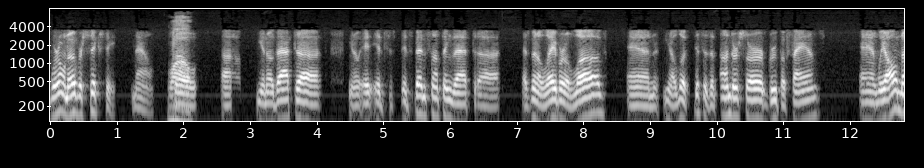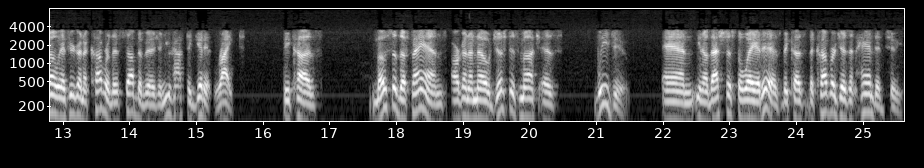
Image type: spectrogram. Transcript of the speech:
We're on over 60 now. Wow. So uh, you know that uh, you know it, it's it's been something that uh, has been a labor of love. And you know, look, this is an underserved group of fans, and we all know if you're going to cover this subdivision, you have to get it right because most of the fans are going to know just as much as we do. And, you know, that's just the way it is because the coverage isn't handed to you.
